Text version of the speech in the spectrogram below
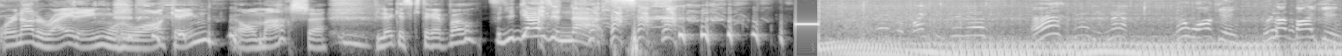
we're not riding, we're walking. on marche. Puis là, qu'est-ce qu'il te répond? You guys are nuts. Huh? We're walking. We're not biking.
